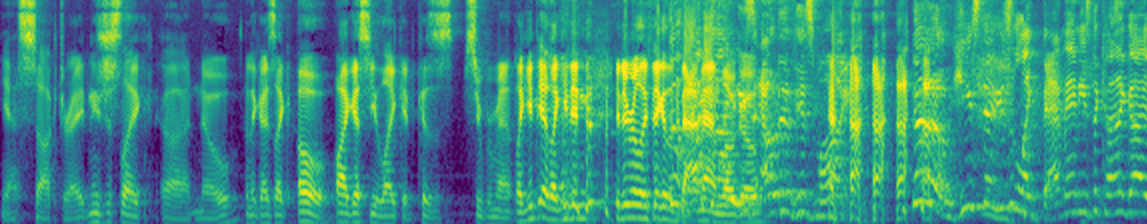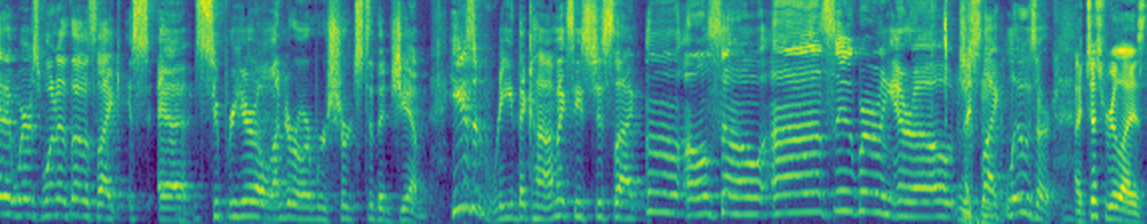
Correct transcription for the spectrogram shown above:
Yeah, sucked, right? And he's just like, uh, no. And the guy's like, oh, well, I guess you like it because Superman. Like he did, like he didn't, he didn't really think of the No, Batman logo. out of his mind. no, no, no. He's not, he doesn't like Batman. He's the kind of guy that wears one of those like uh, superhero Under Armour shirts to the gym. He doesn't read the comics. He's just like, uh, also a superhero, just Mm-hmm. like loser. I just realized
